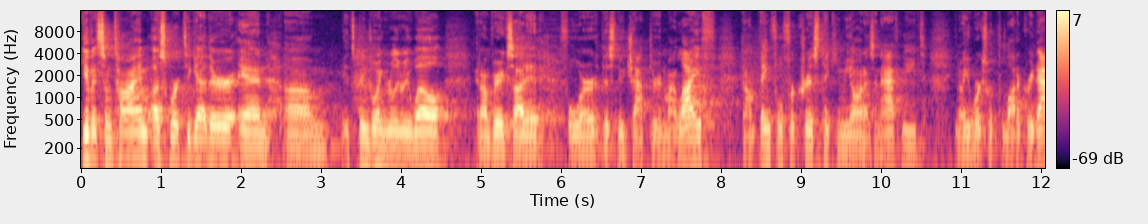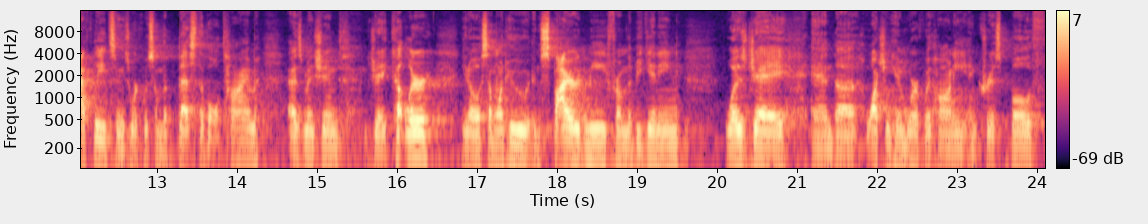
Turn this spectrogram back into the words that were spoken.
give it some time, us work together, and um, it's been going really, really well. And I'm very excited for this new chapter in my life. And I'm thankful for Chris taking me on as an athlete. You know, he works with a lot of great athletes, and he's worked with some of the best of all time. As mentioned, Jay Cutler, you know, someone who inspired me from the beginning was Jay, and uh, watching him work with Hani and Chris both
